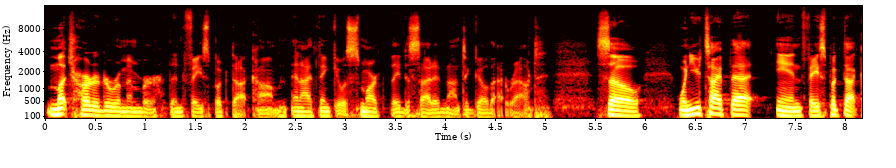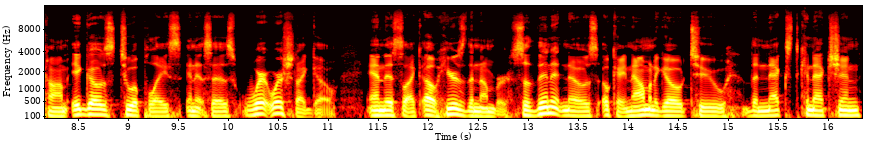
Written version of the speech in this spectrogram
Much harder to remember than Facebook.com. And I think it was smart that they decided not to go that route. So when you type that in facebook.com, it goes to a place and it says, where, where should I go? And it's like, oh, here's the number. So then it knows, okay, now I'm going to go to the next connection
